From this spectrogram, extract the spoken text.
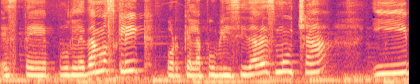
este, pues, le damos clic porque la publicidad es mucha y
